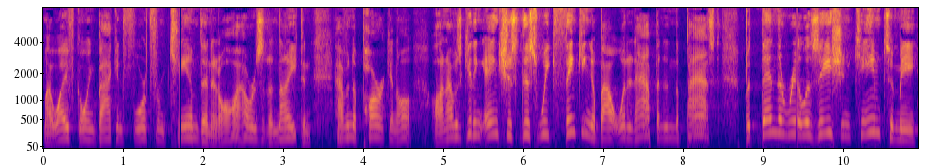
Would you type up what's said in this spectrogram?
my wife going back and forth from Camden at all hours of the night and having to park and all? And I was getting anxious this week thinking about what had happened in the past. But then the realization came to me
